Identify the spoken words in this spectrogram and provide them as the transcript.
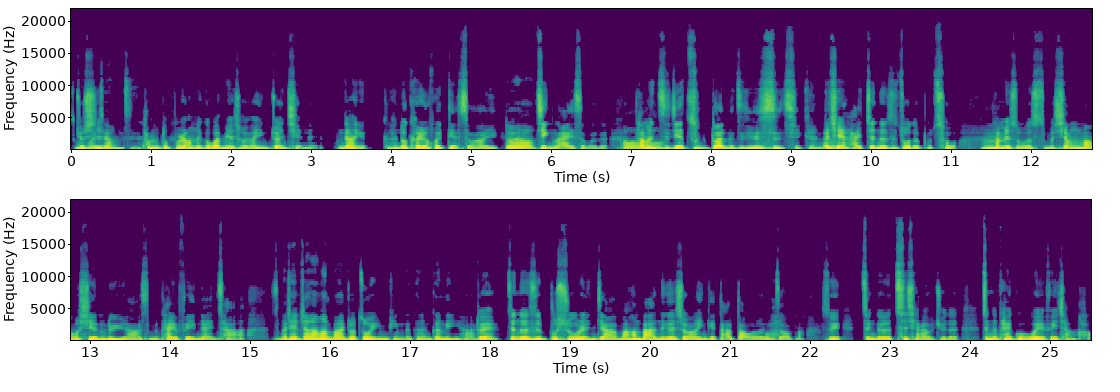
就是这样子，他们都不让那个外面的手摇饮赚钱呢。你知道有很多客人会点手摇饮，对啊，进来什么的，他们直接阻断了这件事情，而且还真的是做的不错。他们什么什么香茅鲜绿啊，什么太妃奶茶。而且加上他们本来就做饮品的，可能更厉害。对，真的是不输人家，嗯、马上把那个手摇饮给打倒了，你知道吗？所以整个吃起来，我觉得整个泰国味非常好。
